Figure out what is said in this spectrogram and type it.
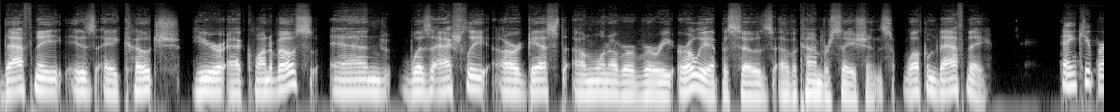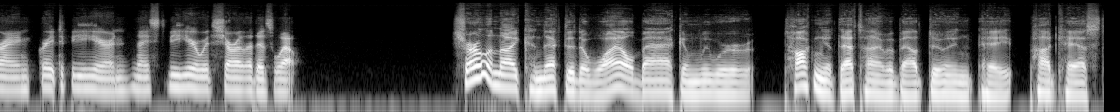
Daphne is a coach here at Quantuvos and was actually our guest on one of our very early episodes of a Conversations. Welcome, Daphne. Thank you, Brian. Great to be here and nice to be here with Charlotte as well. Charlotte and I connected a while back, and we were talking at that time about doing a podcast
